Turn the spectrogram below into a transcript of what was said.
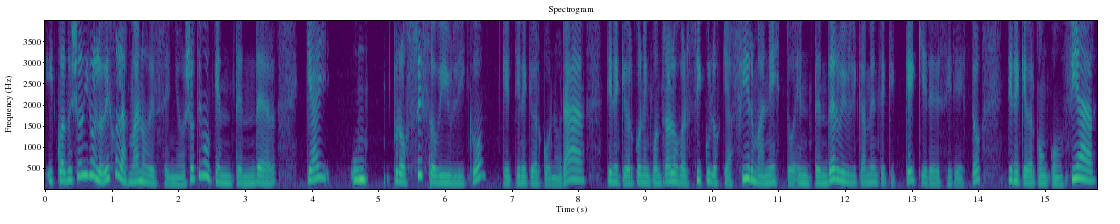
y cuando yo digo lo dejo en las manos del Señor, yo tengo que entender que hay un proceso bíblico que tiene que ver con orar, tiene que ver con encontrar los versículos que afirman esto, entender bíblicamente qué quiere decir esto, tiene que ver con confiar,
